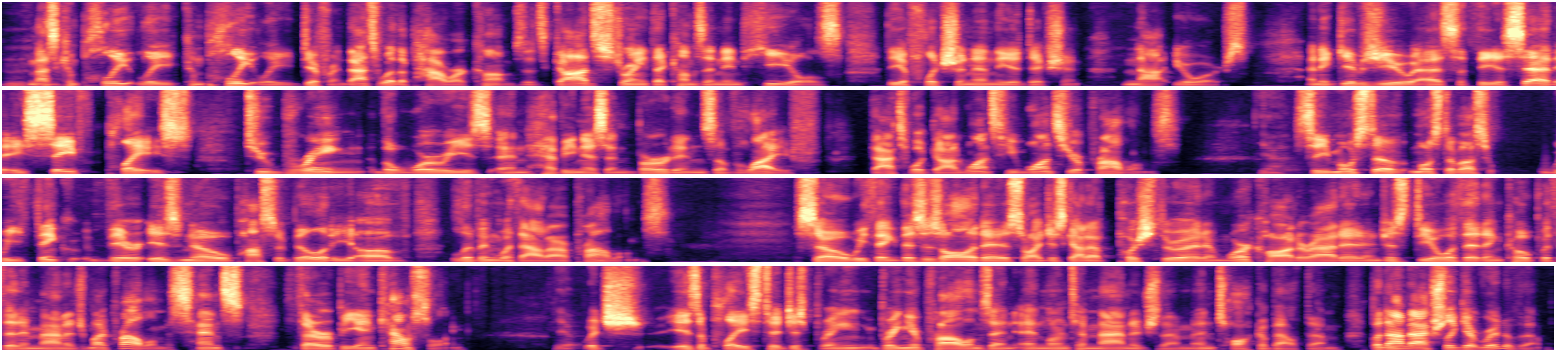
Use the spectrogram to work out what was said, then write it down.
Mm-hmm. And that's mm-hmm. completely, completely different. That's where the power comes. It's God's strength that comes in and heals the affliction and the addiction, not yours. And it gives you, as Sathiya said, a safe place to bring the worries and heaviness and burdens of life that's what God wants. He wants your problems. Yeah. See, most of most of us we think there is no possibility of living without our problems. So we think this is all it is. So I just got to push through it and work harder at it and just deal with it and cope with it and manage my problems. Hence therapy and counseling. Yep. which is a place to just bring bring your problems and and learn to manage them and talk about them, but not actually get rid of them.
